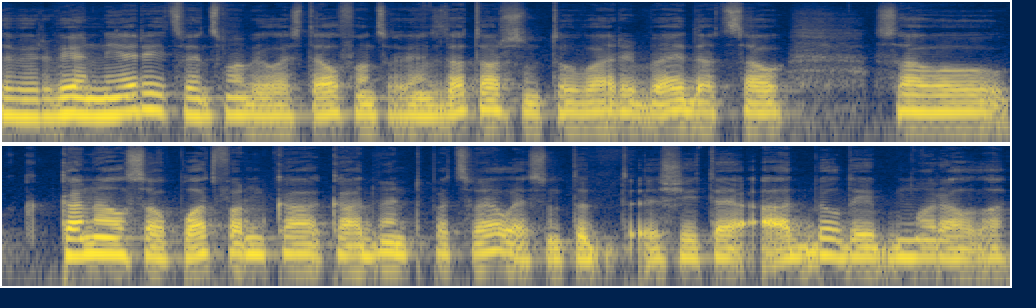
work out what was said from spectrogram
tev ir viena ierīce, viens mobilais telefons vai viens dators, un tu vari veidot savu savu kanālu, savu platformu, kā, kādu vien tu pats vēlēsies. Un tad šī atbildība morālā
